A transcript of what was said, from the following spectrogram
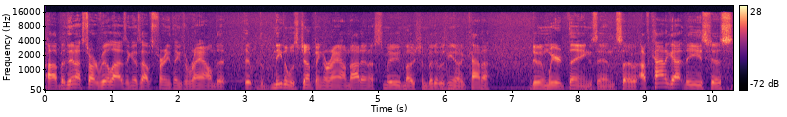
uh, but then I started realizing as I was turning things around that it, the needle was jumping around not in a smooth motion but it was you know kind of doing weird things. And so I've kind of got these just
